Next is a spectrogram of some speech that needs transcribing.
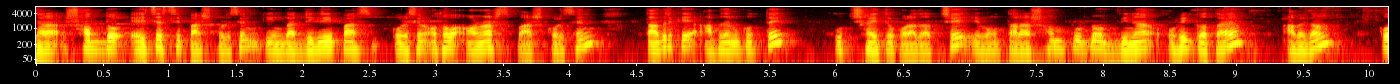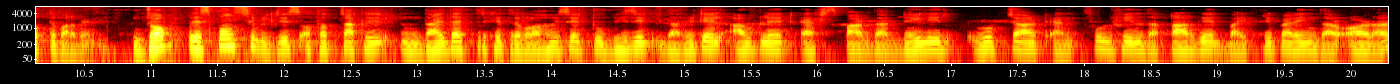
যারা সদ্য এইচএসসি পাস করেছেন কিংবা ডিগ্রি পাস করেছেন অথবা অনার্স পাস করেছেন, তাদেরকে আবেদন করতে উৎসাহিত করা যাচ্ছে এবং তারা সম্পূর্ণ বিনা অভিজ্ঞতায় আবেদন করতে পারবেন। জব রেসপন্সিবিলিটিস অর্থাৎ চাকরির দায় দায়িত্বের ক্ষেত্রে বলা হয়েছে to visit the retail outlet as per the ডেইলির route chart and fulfil the target by preparing the order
